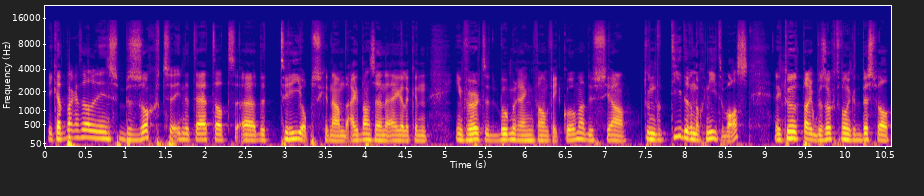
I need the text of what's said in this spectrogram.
Ik had Bagatelle eens bezocht in de tijd dat uh, de Triops genaamde achtbaan zijn eigenlijk een inverted boomerang van Vekoma. Dus ja, toen dat die er nog niet was, en ik toen het park bezocht, vond ik het best wel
